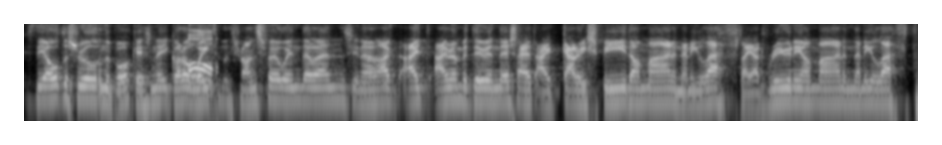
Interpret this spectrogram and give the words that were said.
It's the oldest rule in the book, isn't it? You've got to Oh. wait till the transfer window ends. You know, I, I I remember doing this. I had, I had Gary Speed on mine, and then he left. I had Rooney on mine, and then he left.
